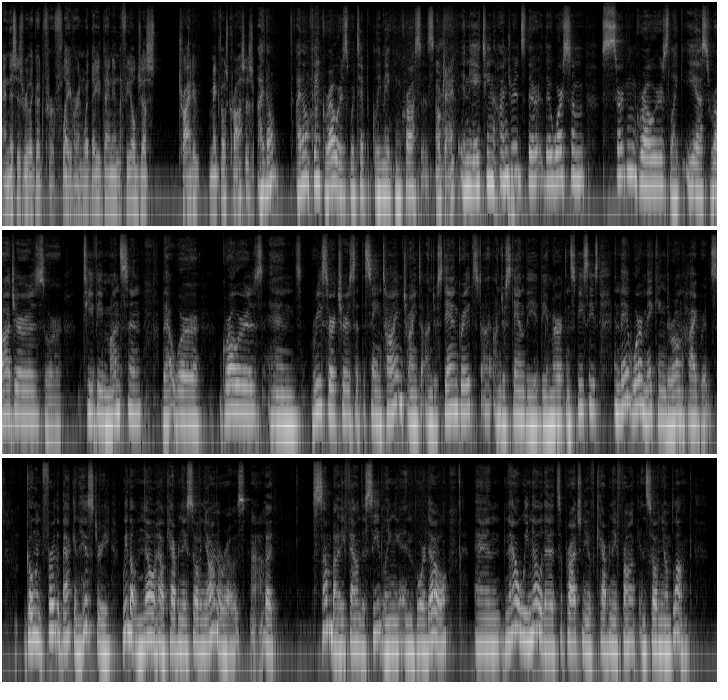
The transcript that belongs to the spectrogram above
and this is really good for flavor? And would they then in the field just try to make those crosses? I don't I don't think growers were typically making crosses. Okay. In the 1800s, there there were some certain growers like E.S. Rogers or T.V. Munson that were growers and researchers at the same time trying to understand grapes, to understand the, the American species, and they were making their own hybrids. Going further back in history, we don't know how Cabernet Sauvignon arose, uh-huh. but somebody found a seedling in Bordeaux, and now we know that it's a progeny of Cabernet Franc and Sauvignon Blanc.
